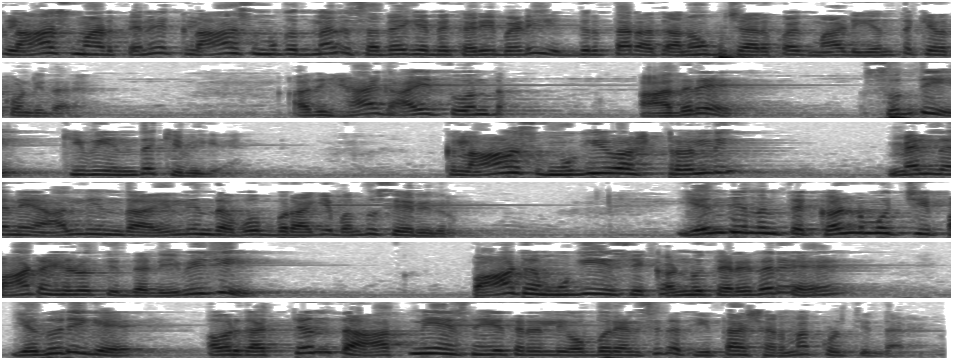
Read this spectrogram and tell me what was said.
ಕ್ಲಾಸ್ ಮಾಡ್ತೇನೆ ಕ್ಲಾಸ್ ಮುಗಿದ ಮೇಲೆ ಸಭೆಗೆ ಕರಿಬೇಡಿ, ಇದ್ದಿರ್ತಾರೆ, ಅದು ಅನೌಪಚಾರಿಕವಾಗಿ ಮಾಡಿ ಅಂತ ಕೇಳ್ಕೊಂಡಿದ್ದಾರೆ. ಅದು ಹೇಗಾಯಿತು ಅಂತ. ಆದರೆ ಸುದ್ದಿ ಕಿವಿಯಿಂದ ಕಿವಿಗೆ. ಕ್ಲಾಸ್ ಮುಗಿಯುವಷ್ಟರಲ್ಲಿ ಮೆಲ್ಲನೆ ಅಲ್ಲಿಂದ ಇಲ್ಲಿಂದ ಒಬ್ಬರಾಗಿ ಬಂದು ಸೇರಿದರು. ಎಂದಿನಂತೆ ಕಣ್ಣು ಮುಚ್ಚಿ ಪಾಠ ಹೇಳುತ್ತಿದ್ದ ಡಿವಿಜಿ ಪಾಠ ಮುಗಿಯಿಸಿ ಕಣ್ಣು ತೆರೆದರೆ ಎದುರಿಗೆ ಅವರಿಗೆ ಅತ್ಯಂತ ಆತ್ಮೀಯ ಸ್ನೇಹಿತರಲ್ಲಿ ಒಬ್ಬರೆನಿಸಿದ ತೀತಾ ಶರ್ಮಾ ಕುಳಿತಿದ್ದಾರೆ.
